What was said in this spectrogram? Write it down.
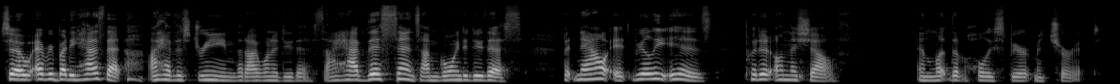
So everybody has that. I have this dream that I want to do this. I have this sense I'm going to do this. But now it really is put it on the shelf and let the Holy Spirit mature it.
